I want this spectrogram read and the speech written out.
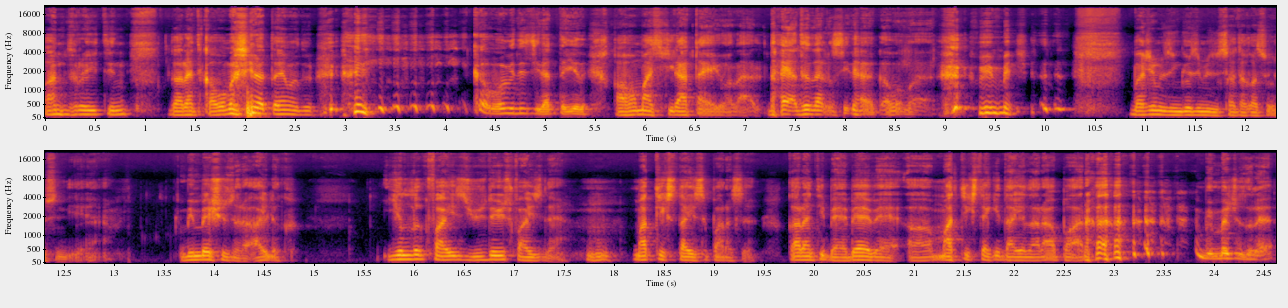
Android'in garanti kafama silah dayama dur. kafama bir de silah dayıyor. Kafama silah dayıyorlar. Dayadılar silah kafama. 1500 Başımızın gözümüzün sadakası olsun diye. ya. 1500 lira aylık. Yıllık faiz %100 faizle. Hı hı. Matrix dayısı parası. Garanti BBVA. Matrix'teki dayılara para. 1500 liraya.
